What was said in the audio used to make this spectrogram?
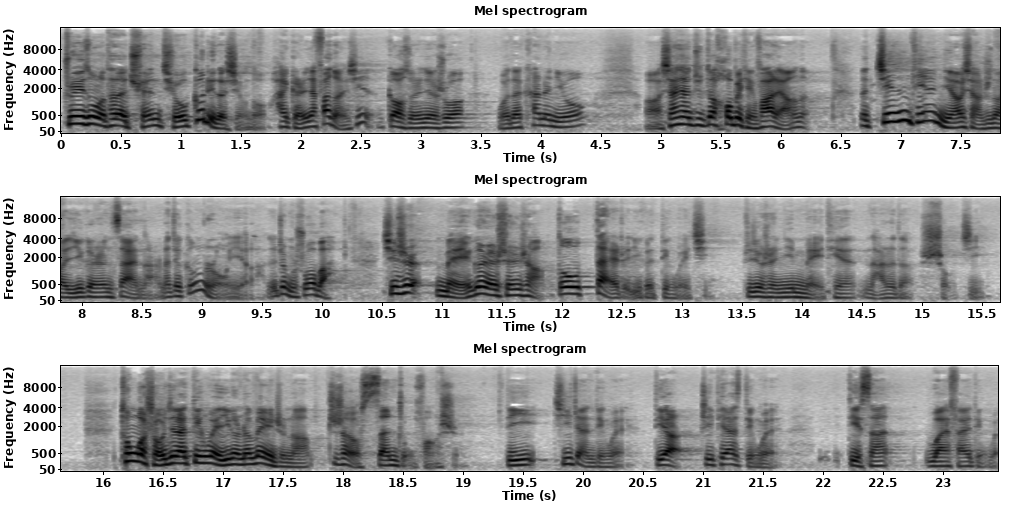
追踪了他在全球各地的行动，还给人家发短信，告诉人家说我在看着你哦。啊，想想就在后背挺发凉的。那今天你要想知道一个人在哪儿，那就更容易了。就这么说吧，其实每个人身上都带着一个定位器，这就是你每天拿着的手机。通过手机来定位一个人的位置呢，至少有三种方式：第一，基站定位；第二，GPS 定位；第三，WiFi 定位。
